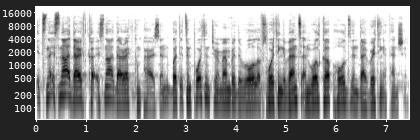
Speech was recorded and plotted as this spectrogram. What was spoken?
It's not, it's not a direct it's not a direct comparison, but it's important to remember the role of sporting events and World Cup holds in diverting attention.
